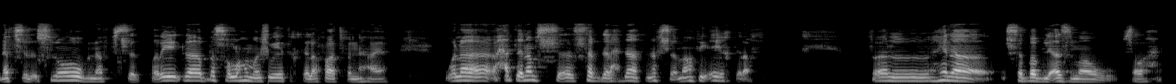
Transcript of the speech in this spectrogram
نفس الأسلوب نفس الطريقة بس اللهم شوية اختلافات في النهاية. ولا حتى نفس سرد الأحداث نفسه ما في أي اختلاف. فهنا سبب لي أزمة وبصراحه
